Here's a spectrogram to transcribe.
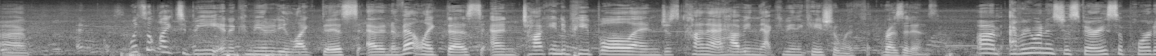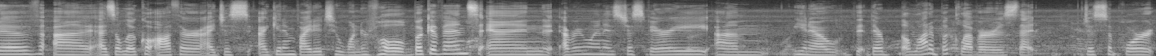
Uh, What's it like to be in a community like this, at an event like this, and talking to people and just kind of having that communication with residents? Um, everyone is just very supportive. Uh, as a local author, I just I get invited to wonderful book events, and everyone is just very, um, you know, there are a lot of book lovers that just support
